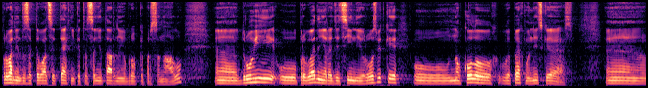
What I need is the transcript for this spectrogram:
проведення дезактивації техніки та санітарної обробки персоналу. Е, Другий у проведенні радіаційної розвідки у- навколо ВП Хмельницької АЕС. Е,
